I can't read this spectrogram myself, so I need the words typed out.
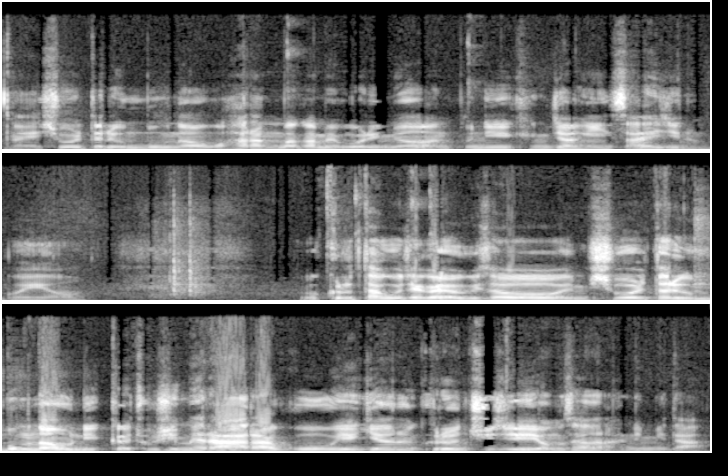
10월 달에 음봉 나오고 하락 마감해 버리면 분위기 굉장히 싸해지는 거예요. 뭐 그렇다고 제가 여기서 10월 달에 음봉 나오니까 조심해라 라고 얘기하는 그런 취지의 영상은 아닙니다.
